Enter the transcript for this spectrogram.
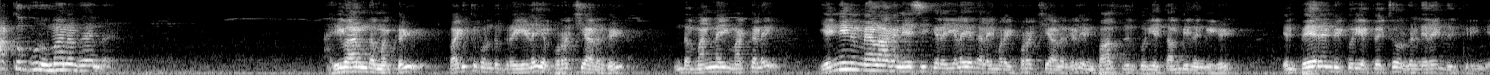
ஆக்கப்பூர்வமான வேலை. அறிவார்ந்த மக்கள் படித்துக் கொண்டிருக்கிற இளைய புரட்சியாளர்கள் இந்த மண்ணை மக்களை என்னினும் மேலாக நேசிக்கிற இளைய தலைமுறை புரட்சியாளர்கள் என் பாசத்திற்குரிய தம்பி தங்கைகள் என் பேரன்பிற்குரிய பெற்றோர்கள் நிறைந்திருக்கிறீங்க.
